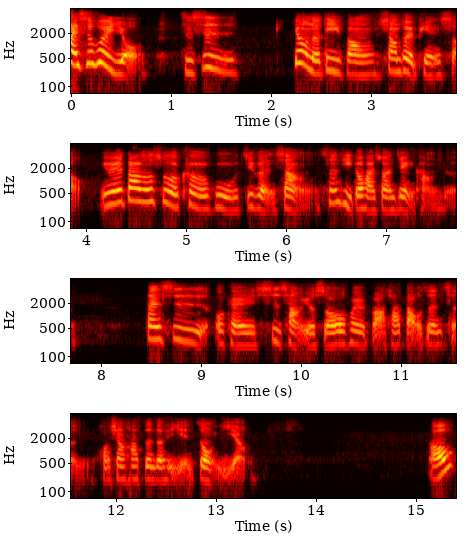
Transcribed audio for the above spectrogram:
还是会有，只是用的地方相对偏少，因为大多数的客户基本上身体都还算健康的，但是 OK 市场有时候会把它导正成好像它真的很严重一样。好，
